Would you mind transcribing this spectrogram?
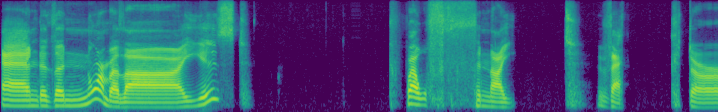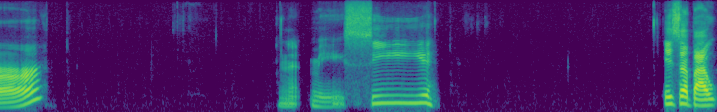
and the normalized 12th night vector. Let me see. Is about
